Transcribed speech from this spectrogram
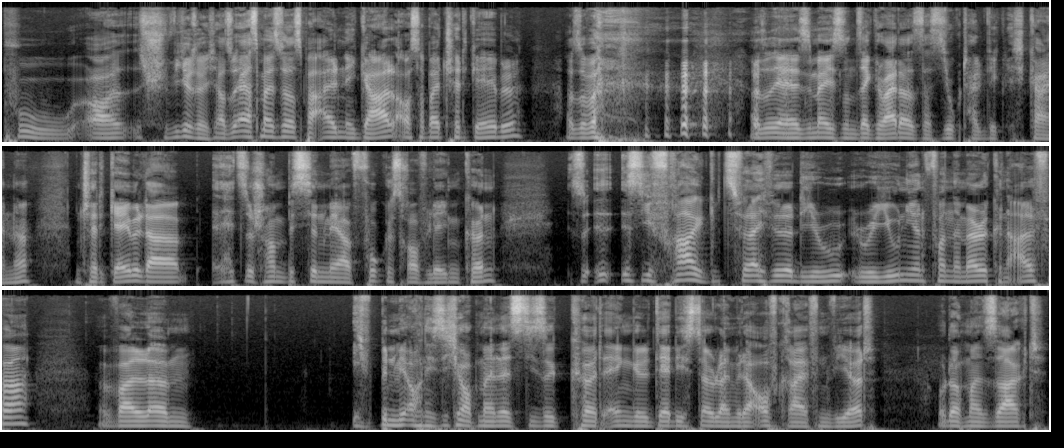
Puh, oh, schwierig. Also erstmal ist das bei allen egal, außer bei Chad Gable. Also, also ja, sind wir echt so ein Zack Ryder, das juckt halt wirklich keinen, ne? Und Chad Gable, da hättest du schon ein bisschen mehr Fokus drauf legen können. So, ist die Frage, gibt es vielleicht wieder die Re Reunion von American Alpha? Weil, ähm, ich bin mir auch nicht sicher, ob man jetzt diese Kurt Angle Daddy Storyline wieder aufgreifen wird. Oder ob man sagt,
